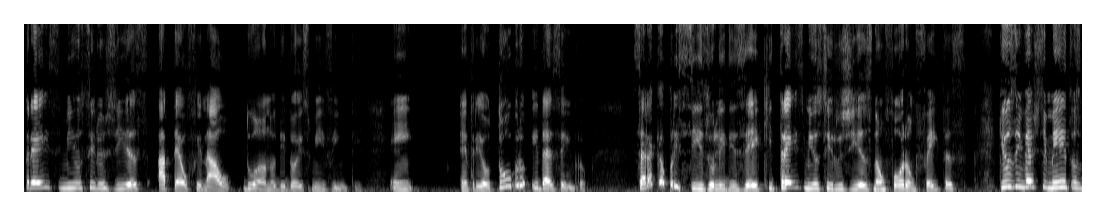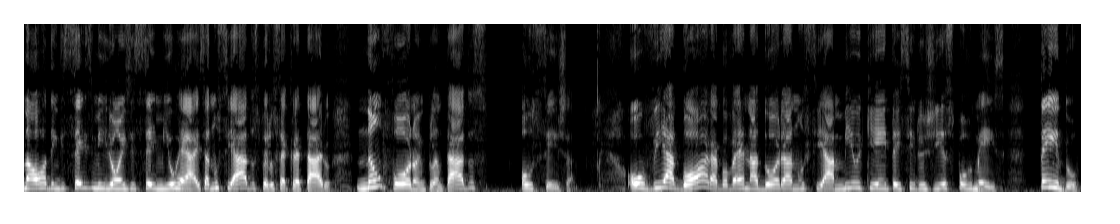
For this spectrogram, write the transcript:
3 mil cirurgias até o final do ano de 2020, em, entre outubro e dezembro. Será que eu preciso lhe dizer que 3 mil cirurgias não foram feitas? Que os investimentos na ordem de 6 milhões e 100 mil reais anunciados pelo secretário não foram implantados? Ou seja, ouvi agora a governadora anunciar 1.500 cirurgias por mês, tendo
